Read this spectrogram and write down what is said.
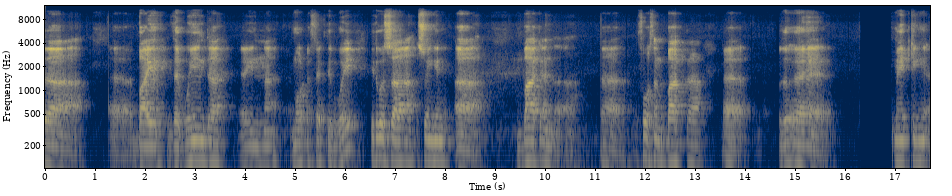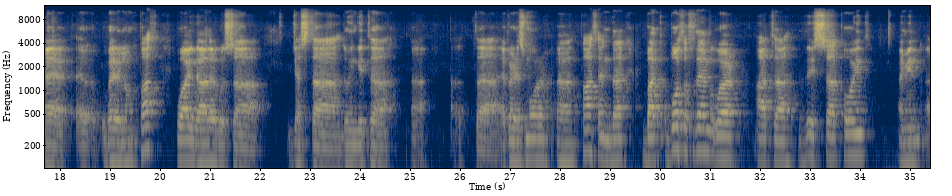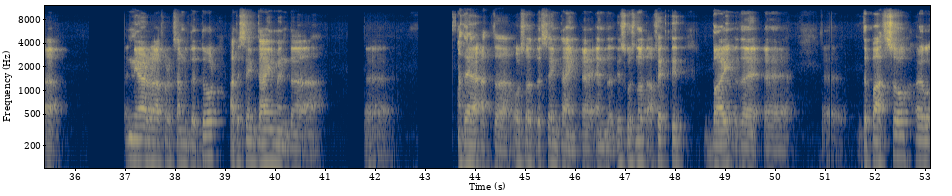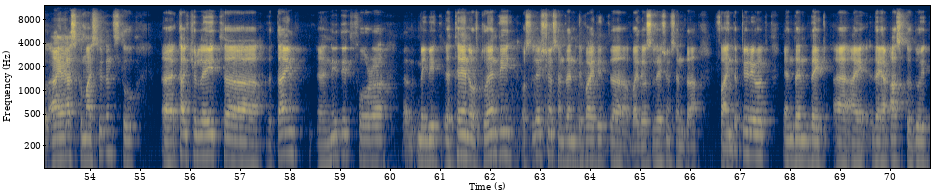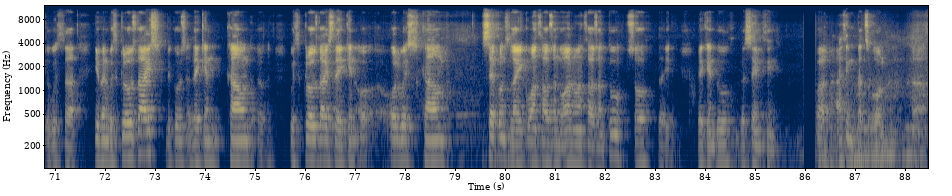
uh, by the wind uh, in a more effective way. It was uh, swinging back and forth and back, the, making a, a, very long path, while the other was uh, just uh, doing it uh, a very small path, and but both of them were at this point. I mean, near, for example, the door at the same time, and there at uh, also at the same time, uh, and this was not affected by the uh, uh, the path. So uh, I ask my students to uh, calculate the time needed for maybe 10 or 20 oscillations and then divide it by the oscillations and find the period and then they uh, I they are asked to do it with uh, even with closed eyes because they can count uh, with closed eyes they can always count seconds like 1001 1002 so they they can do the same thing well i think that's all uh,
